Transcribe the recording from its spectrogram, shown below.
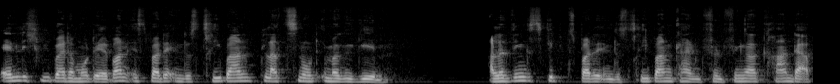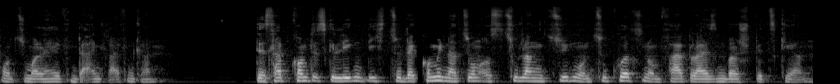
Ähnlich wie bei der Modellbahn ist bei der Industriebahn Platznot immer gegeben. Allerdings gibt es bei der Industriebahn keinen Fünffingerkran, der ab und zu mal helfend eingreifen kann. Deshalb kommt es gelegentlich zu der Kombination aus zu langen Zügen und zu kurzen Umfahrgleisen bei Spitzkehren.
